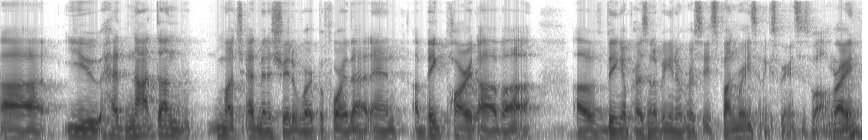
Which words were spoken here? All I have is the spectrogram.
Uh, you had not done much administrative work before that, and a big part of uh, of being a president of a university's fundraising experience as well, right?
